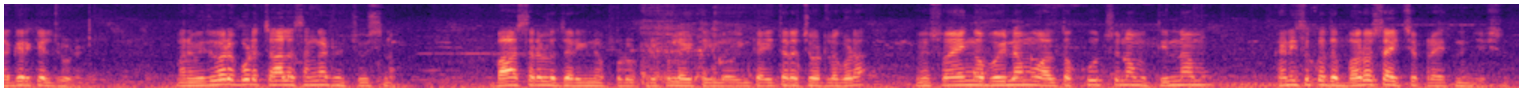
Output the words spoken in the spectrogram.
దగ్గరికి వెళ్ళి చూడండి. మనం ఇదివరకు కూడా చాలా సంఘటనలు చూసినాం. బాసరలో జరిగినప్పుడు ట్రిపుల్ ఐటీలో ఇంకా ఇతర చోట్ల కూడా మేము స్వయంగా పోయినాము వాళ్ళతో కూర్చున్నాము తిన్నాము కనీసం కొంత భరోసా ఇచ్చే ప్రయత్నం చేసినాం.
